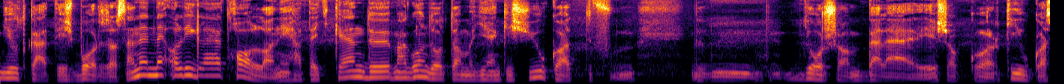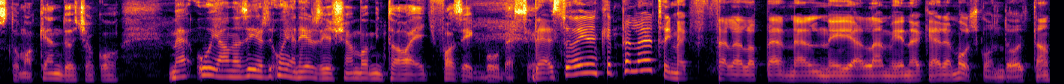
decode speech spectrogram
jutkát is borzasztán. Ne, ne, alig lehet hallani. Hát egy kendő, már gondoltam, hogy ilyen kis lyukat gyorsan bele, és akkor kiukasztom a kendőt, csak akkor, mert olyan, az érz, olyan érzésem van, mint ha egy fazékból beszél. De ez tulajdonképpen lehet, hogy megfelel a Pernelné jellemének, erre most gondoltam,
